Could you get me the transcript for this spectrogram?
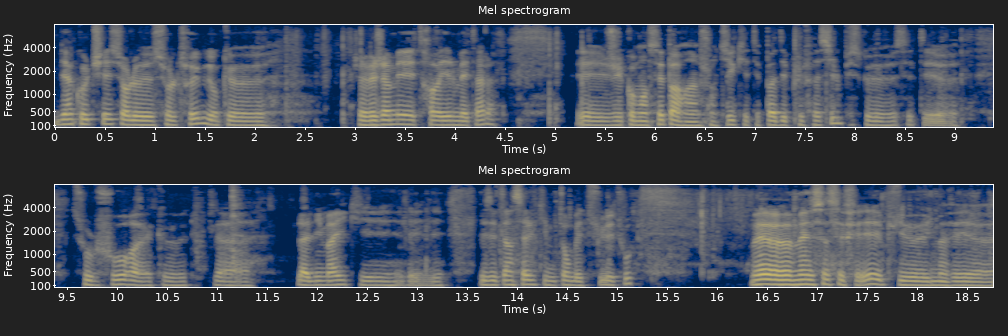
bien coaché sur le truc. Donc euh, j'avais jamais travaillé le métal et j'ai commencé par un chantier qui était pas des plus faciles puisque c'était sous le four avec toute la limaille qui les, les, les étincelles qui me tombaient dessus et tout. Mais ça s'est fait et puis il m'avait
